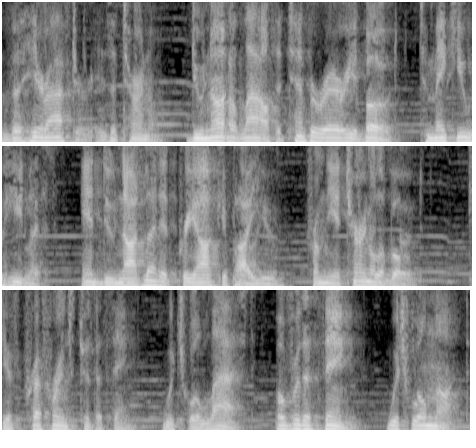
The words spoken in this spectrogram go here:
The hereafter is eternal. Do not allow the temporary abode to make you heedless, and do not let it preoccupy you from the eternal abode. Give preference to the thing which will last over the thing which will not.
